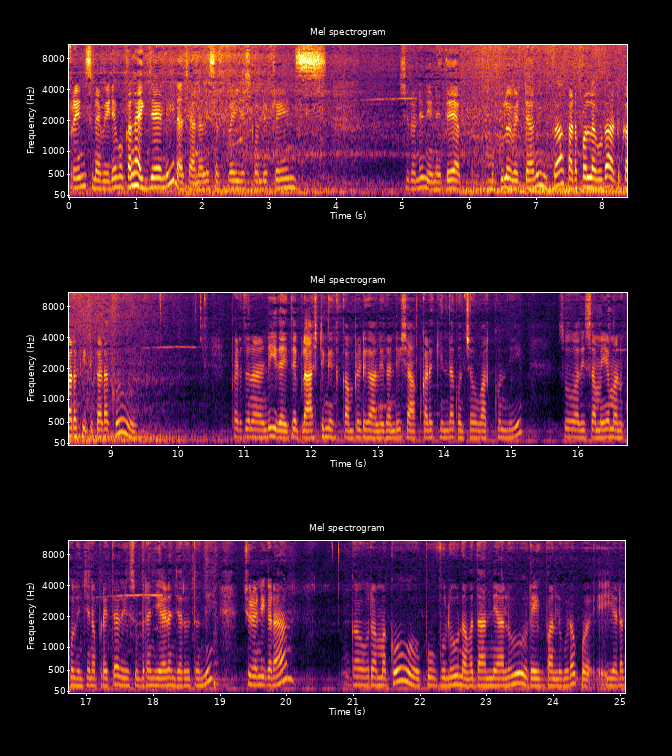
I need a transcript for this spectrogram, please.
ఫ్రెండ్స్ నా వీడియోకి ఒక లైక్ చేయండి నా ఛానల్ని సబ్స్క్రైబ్ చేసుకోండి ఫ్రెండ్స్ చూడండి నేనైతే ముగ్గులో పెట్టాను ఇంకా కడపల్లో కూడా అటుకడకు ఇటుకడకు పెడుతున్నానండి. ఇదైతే ప్లాస్టింగ్ ఇంకా కంప్లీట్ కాలేదండి షాప్ కాడ కింద కొంచెం వర్క్ ఉంది. సో అది సమయం అనుకూలించినప్పుడైతే అది శుభ్రం చేయడం జరుగుతుంది. చూడండి ఇక్కడ గౌరమ్మకు పువ్వులు నవధాన్యాలు రేగు పండ్లు కూడా వేయడం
